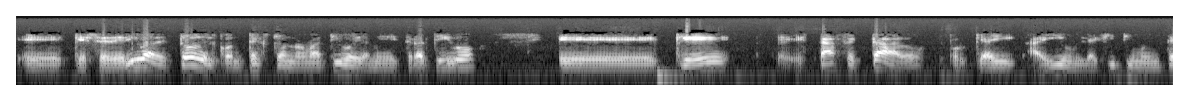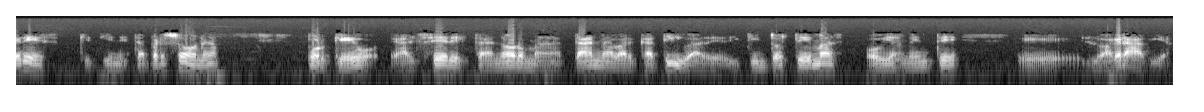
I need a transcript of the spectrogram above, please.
eh, que se deriva de todo el contexto normativo y administrativo eh, que está afectado, porque hay, hay un legítimo interés que tiene esta persona, porque al ser esta norma tan abarcativa de distintos temas, obviamente eh, lo agravia.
